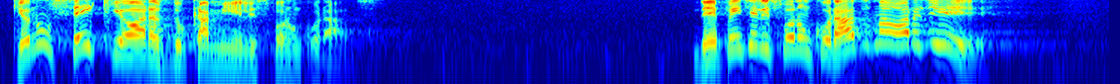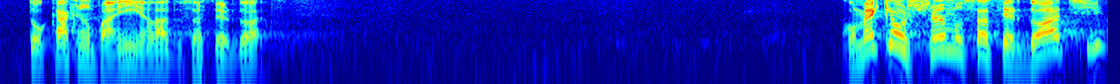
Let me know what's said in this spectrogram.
Porque eu não sei que horas do caminho eles foram curados. De repente eles foram curados na hora de tocar a campainha lá dos sacerdotes. Como é que eu chamo o sacerdote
